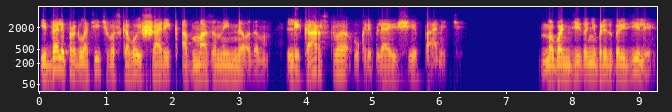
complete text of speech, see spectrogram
и дали проглотить восковой шарик, обмазанный медом, лекарство, укрепляющее память. Но бандита не предупредили,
